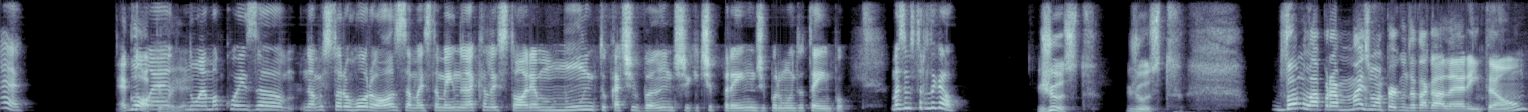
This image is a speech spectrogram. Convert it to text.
É, É não golpe, é, Rogério. não é uma coisa. Não é uma história horrorosa, mas também não é aquela história muito cativante que te prende por muito tempo. Mas é uma história legal. Justo, justo. Vamos lá para mais uma pergunta da galera, então.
